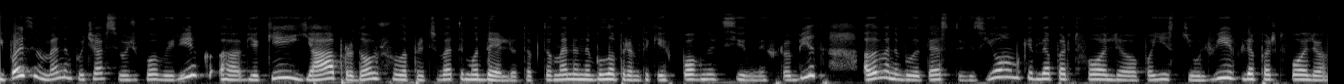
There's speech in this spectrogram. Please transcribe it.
І потім в мене почався учбовий рік, в який я продовжувала працювати моделлю. Тобто в мене не було прям таких повноцінних робіт, але в мене були тестові зйомки для портфоліо, поїздки у Львів для портфоліо.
